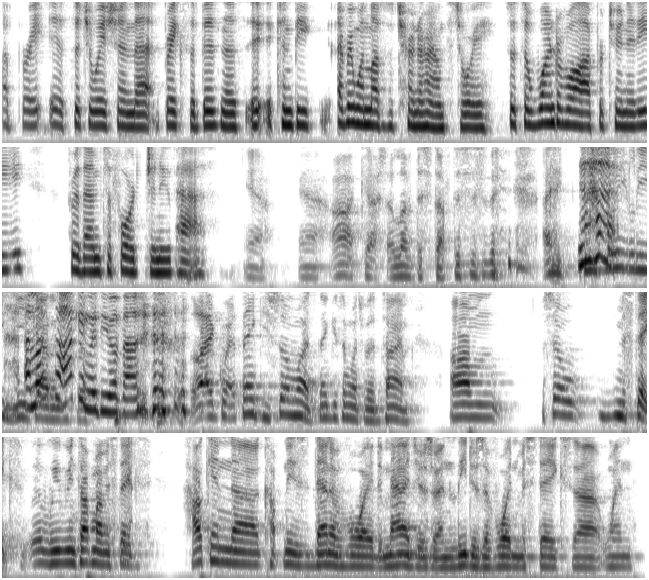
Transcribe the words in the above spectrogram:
a, break, a situation that breaks a business, it, it can be everyone loves a turnaround story. So it's a wonderful opportunity for them to forge a new path. Yeah. Yeah. Oh gosh, I love this stuff. This is I completely geek I love talking with you about it. Likewise. Thank you so much. Thank you so much for the time. Um, so mistakes. We've been talking about mistakes. Yeah. How can uh, companies then avoid managers and leaders avoid mistakes uh, when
